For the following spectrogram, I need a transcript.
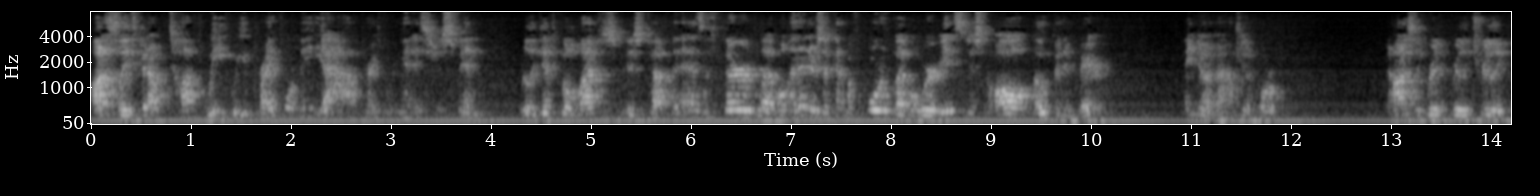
honestly, it's been a tough week. Will you pray for me? Yeah, I'll pray for you. Man, it's just been really difficult. Life is, is tough. And that's a third level, and then there's a kind of a fourth level where it's just all open and bare. How you doing? I'm feeling horrible. And honestly, really, really truly,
